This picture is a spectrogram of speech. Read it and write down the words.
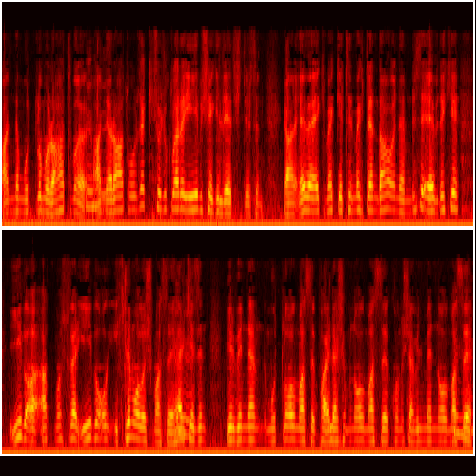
anne mutlu mu, rahat mı? Hı hı. Anne rahat olacak ki çocukları iyi bir şekilde yetiştirsin. Yani eve ekmek getirmekten daha önemlisi evdeki iyi bir atmosfer, iyi bir iklim oluşması, hı. herkesin birbirinden mutlu olması, paylaşımın olması, konuşabilmenin olması, Hı hı.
